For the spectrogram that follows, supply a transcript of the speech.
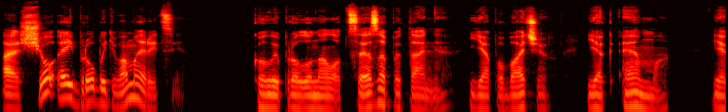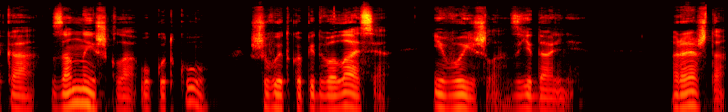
А що Ейб робить в Америці? Коли пролунало це запитання, я побачив, як Емма, яка занишкла у кутку, швидко підвелася і вийшла з їдальні. Решта,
